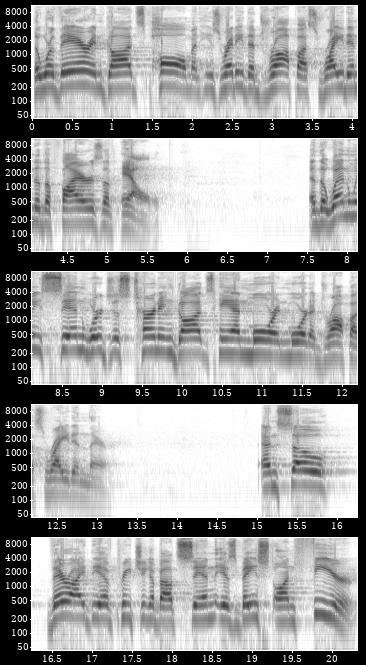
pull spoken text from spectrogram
That we're there in God's palm and He's ready to drop us right into the fires of hell. And that when we sin, we're just turning God's hand more and more to drop us right in there. And so their idea of preaching about sin is based on fear.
